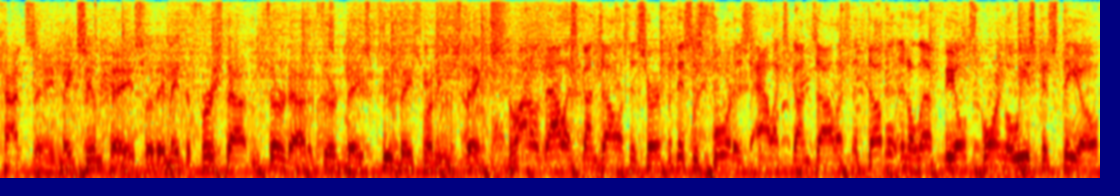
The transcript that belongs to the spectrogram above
Kotsay makes him pay, so they made the first out and third out at third base. Two base running mistakes. Toronto's Alex Gonzalez is hurt, but this is Florida's Alex Gonzalez. A double in the left field, scoring Luis Castillo.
